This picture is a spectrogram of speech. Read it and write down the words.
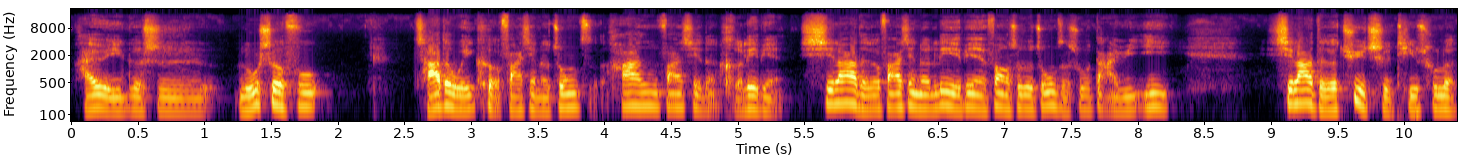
还有一个是卢瑟夫、查德维克发现了中子，哈恩发现了核裂变，希拉德发现了裂变放出的中子数大于一。希拉德据此提出了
